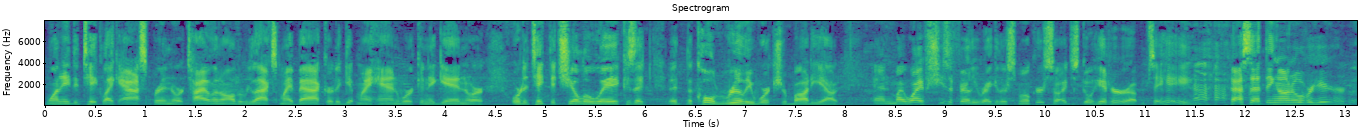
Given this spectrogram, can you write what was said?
wanting to take like aspirin or Tylenol to relax my back or to get my hand working again or or to take the chill away because the cold really works your body out. And my wife, she's a fairly regular smoker, so I just go hit her up and say, "Hey, pass that thing on over here."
